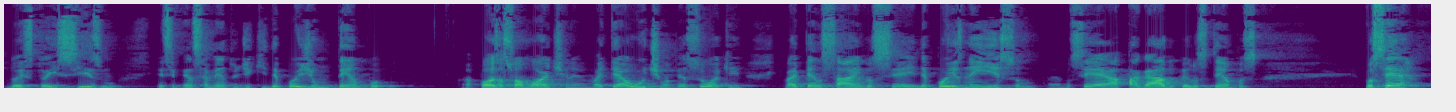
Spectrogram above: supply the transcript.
do estoicismo, esse pensamento de que depois de um tempo, após a sua morte, né, vai ter a última pessoa que vai pensar em você e depois nem isso, né, você é apagado pelos tempos. Você é,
